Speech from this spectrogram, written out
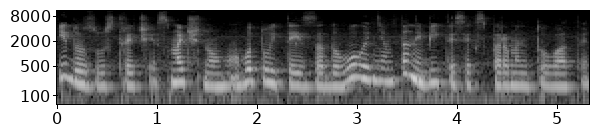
і до зустрічі. Смачного! Готуйте із задоволенням та не бійтесь експериментувати.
